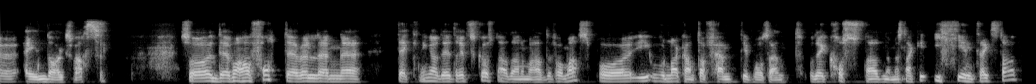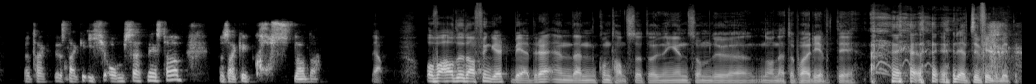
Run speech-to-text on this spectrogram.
én eh, dags varsel. Så det vi har fått, er vel en dekning av de driftskostnadene vi hadde for mars på i underkant av 50% og Det er kostnadene. Vi snakker ikke inntektstap, vi snakker ikke omsetningstap, vi snakker kostnader. Ja. Og Hva hadde da fungert bedre enn den kontantstøtteordningen som du nå nettopp har revet i, revet i fillebiter?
